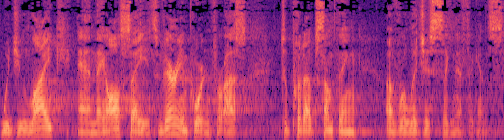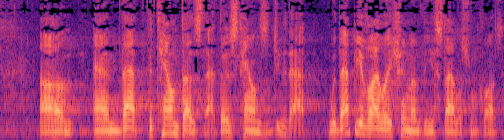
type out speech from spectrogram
would you like? And they all say it's very important for us to put up something of religious significance. Um, and that the town does that. Those towns do that. Would that be a violation of the Establishment Clause?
